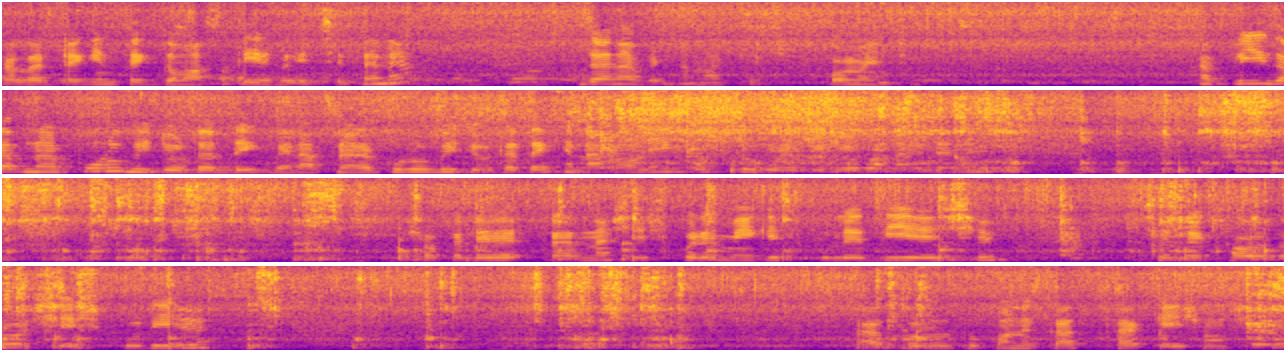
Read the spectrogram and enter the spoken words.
কালারটা কিন্তু একদম অস্থির হয়েছে, তাই না? জানাবেন আমাকে কমেন্টে। আর প্লিজ আপনারা পুরো ভিডিওটা দেখবেন। আপনারা পুরো ভিডিওটা দেখেন আমি অনেক কষ্ট করে ভিডিও বানাই জানেন? সকালে রান্না শেষ করে মেয়েকে স্কুলে দিয়ে এসে ছেলে খাওয়া দাওয়া শেষ করিয়ে তারপরেও তো অনেক কাজ থাকে এই সংসারে।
